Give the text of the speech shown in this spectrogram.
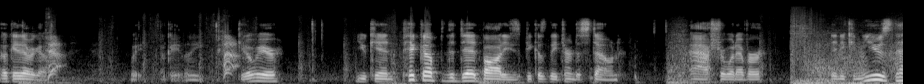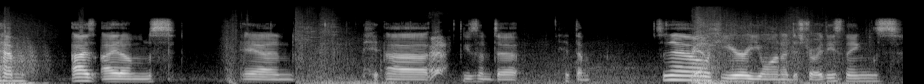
Okay, there we go. Wait, okay, let me get over here. You can pick up the dead bodies because they turn to stone. Ash or whatever. Then you can use them as items and uh, use them to hit them. So now here you want to destroy these things.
